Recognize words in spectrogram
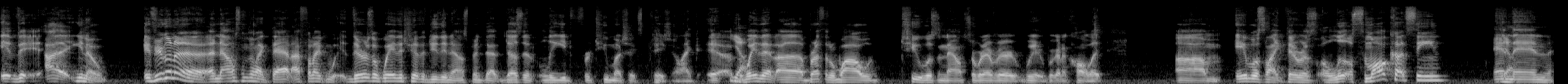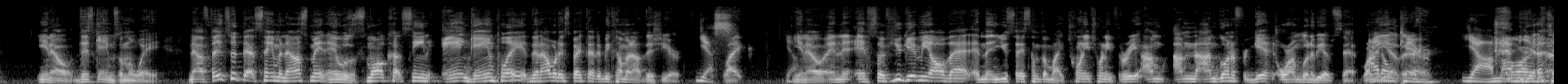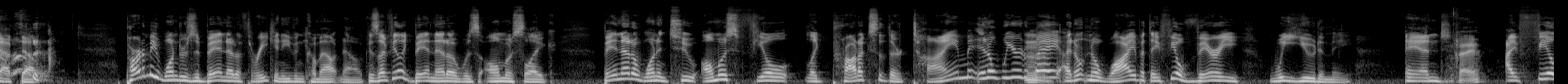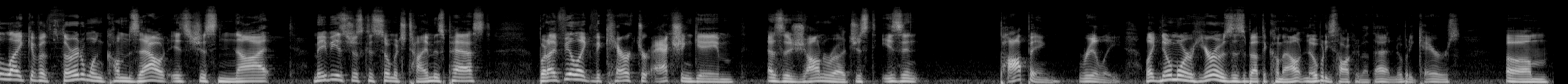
it, the, I, you know, if you're gonna announce something like that, I feel like w- there's a way that you have to do the announcement that doesn't lead for too much expectation. Like uh, Yeah. the way that uh, Breath of the Wild two was announced or whatever we, we're gonna call it. Um, it was like there was a little small cutscene, and Yeah. then you know this game's on the way. Now, if they took that same announcement and it was a small cutscene and gameplay, then I would expect that to be coming out this year. yes, Like, Yeah. you know, and and so if you give me all that and then you say something like 2023, I'm I'm I'm going to forget or I'm going to be upset. I don't care. Yeah, I'm, I'm already Yeah. tapped out. Part of me wonders if Bayonetta 3 can even come out now because I feel like Bayonetta was almost like Bayonetta 1 and 2 almost feel like products of their time in a weird Hmm. way. I don't know why, but they feel very Wii U to me. And Okay. I feel like if a third one comes out, it's just not. Maybe it's just because so much time has passed, but I feel like the character action game as a genre just isn't popping really. Like No More Heroes is about to come out. Nobody's talking about that. Nobody cares. Um,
